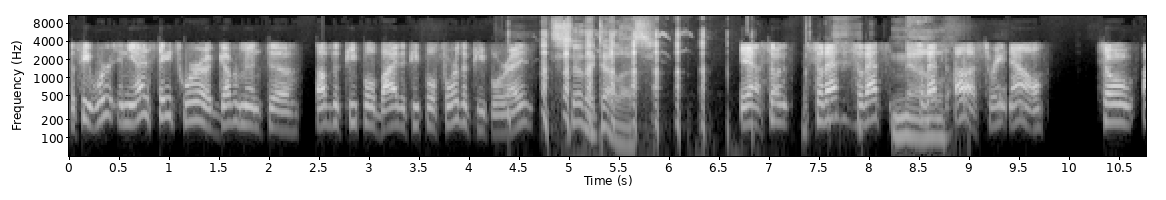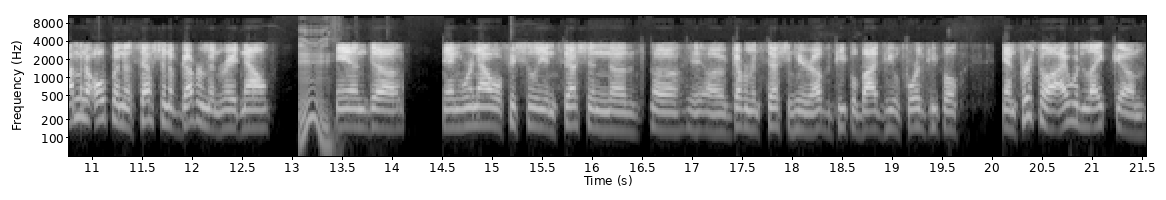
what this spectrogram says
let's see, we're in the United States. We're a government uh, of the people, by the people, for the people, right? so they tell us. yeah. So so that's so that's No. so that's us right now. So I'm going to open a session of government right now, Mm. and uh, and we're now officially in session, uh, uh, uh, government session here of the people, by the people, for the people. And first of all, I would like um,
